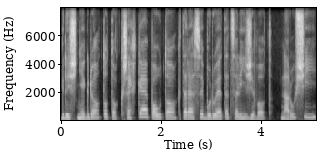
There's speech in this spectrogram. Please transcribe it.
když někdo toto křehké pouto, které si budujete celý život, naruší?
